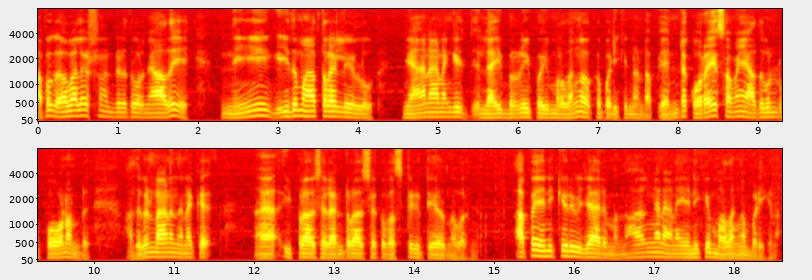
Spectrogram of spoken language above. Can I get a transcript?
അപ്പോൾ ഗോപാലകൃഷ്ണൻ എന്റെ അടുത്ത് പറഞ്ഞു അതെ നീ ഇത് മാത്രമല്ലേ ഉള്ളൂ. ഞാനാണെങ്കിൽ ലൈബ്രറിയിൽ പോയി മൃദംഗമൊക്കെ പഠിക്കുന്നുണ്ട്. അപ്പോൾ എന്റെ കുറേ സമയം അതുകൊണ്ട് പോകണുണ്ട് അതുകൊണ്ടാണ് നിനക്ക് ഇപ്രാവശ്യം രണ്ട് പ്രാവശ്യമൊക്കെ ഫസ്റ്റ് കിട്ടിയതെന്ന് പറഞ്ഞു. അപ്പോൾ എനിക്കൊരു വിചാരം വന്നു. അങ്ങനെയാണ് എനിക്ക് മൃദംഗം പഠിക്കണം.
